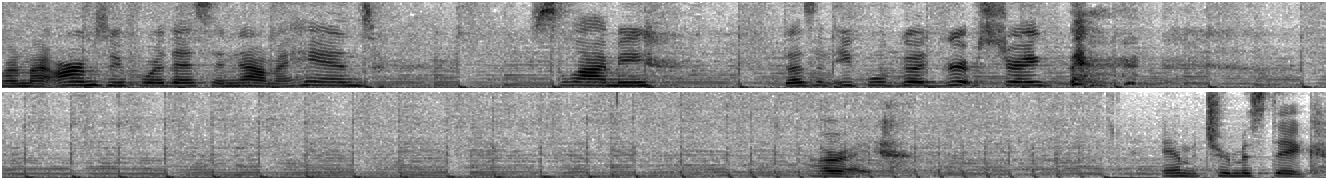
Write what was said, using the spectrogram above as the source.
on my arms before this and now my hands slimy doesn't equal good grip strength. All right, amateur mistake.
